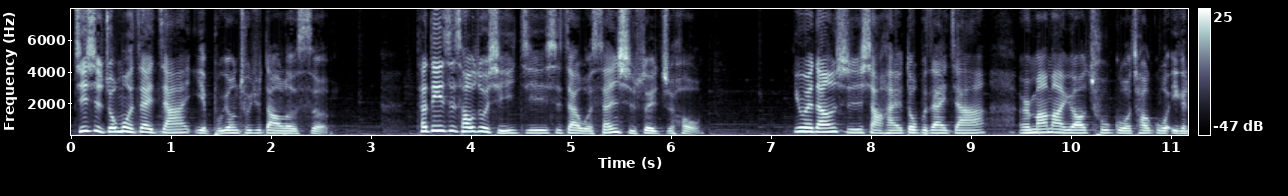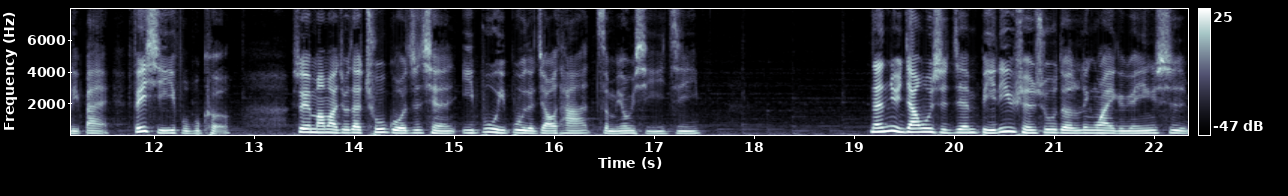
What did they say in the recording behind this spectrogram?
即使周末在家也不用出去倒垃圾。他第一次操作洗衣机是在我三十岁之后，因为当时小孩都不在家，而妈妈又要出国超过一个礼拜，非洗衣服不可，所以妈妈就在出国之前一步一步的教他怎么用洗衣机。男女家务时间比例悬殊的另外一个原因是，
